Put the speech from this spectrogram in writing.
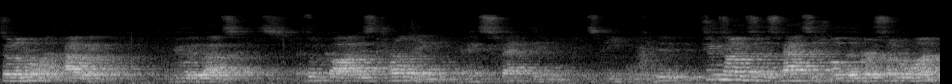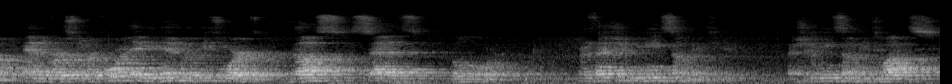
So, number one, how wait? Do what God says. That's what God is telling and expecting his people to do. Two times in this passage, both in verse number one and in verse number four, they begin with these words Thus says the Lord. Friends, that should mean something to you. That should mean something to us.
